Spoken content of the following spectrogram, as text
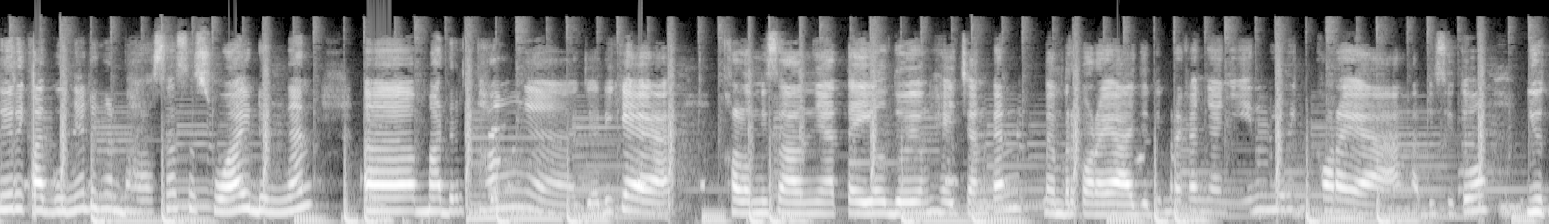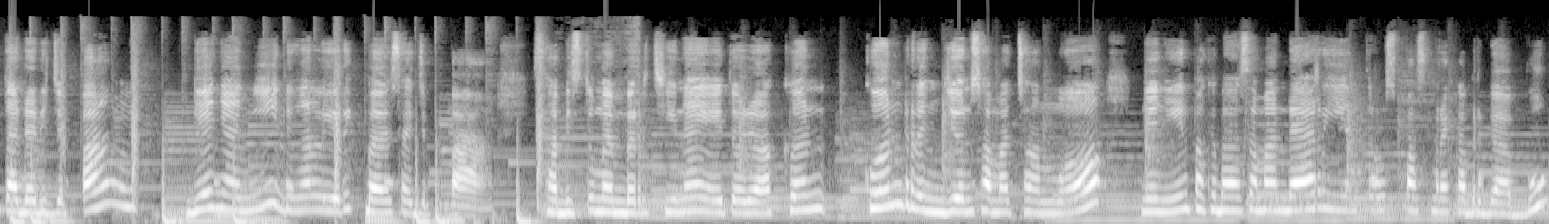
lirik lagunya dengan bahasa sesuai dengan eh, mother tongue-nya. Jadi kayak kalau misalnya Taeil Doyoung Haechan kan member Korea, jadi mereka nyanyiin lirik Korea. Habis itu Yuta dari Jepang, dia nyanyi dengan lirik bahasa Jepang. Habis itu member Cina yaitu adalah Kun, Kun Renjun sama Chanlo nyanyiin pakai bahasa Mandarin. Terus pas mereka bergabung,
